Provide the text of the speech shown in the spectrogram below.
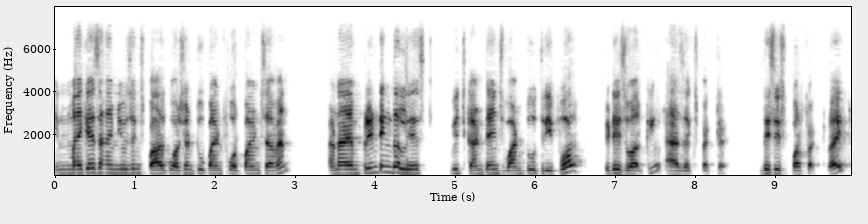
In my case, I am using Spark version 2.4.7 and I am printing the list which contains 1, 2, 3, 4. It is working as expected. This is perfect, right?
